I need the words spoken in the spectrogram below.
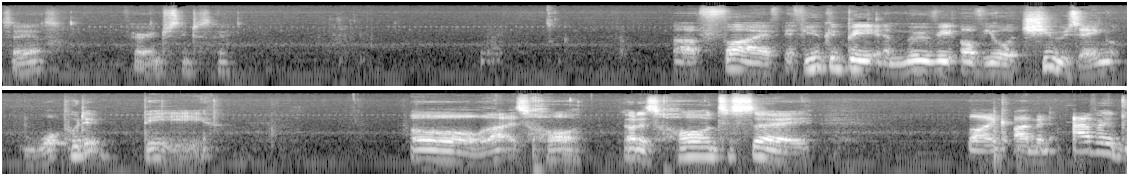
So yes, very interesting to see. Uh, five. If you could be in a movie of your choosing, what would it be? Oh, that is hard. That is hard to say. Like, I'm an avid,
